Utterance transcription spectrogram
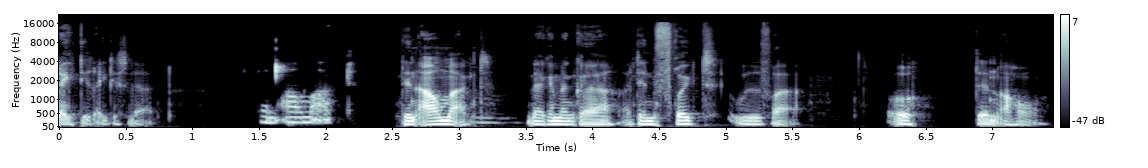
rigtig, rigtig svært. Den afmagt. Den afmagt. Hvad kan man gøre? Og den frygt udefra. Åh, den var hård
